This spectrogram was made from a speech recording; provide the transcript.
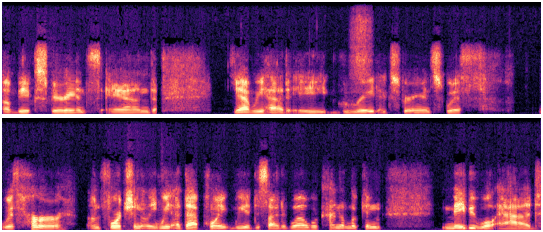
of the experience and yeah we had a great experience with with her unfortunately we at that point we had decided well we're kind of looking maybe we'll add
